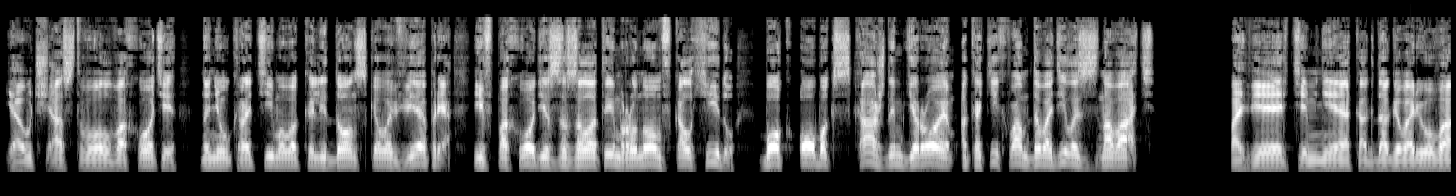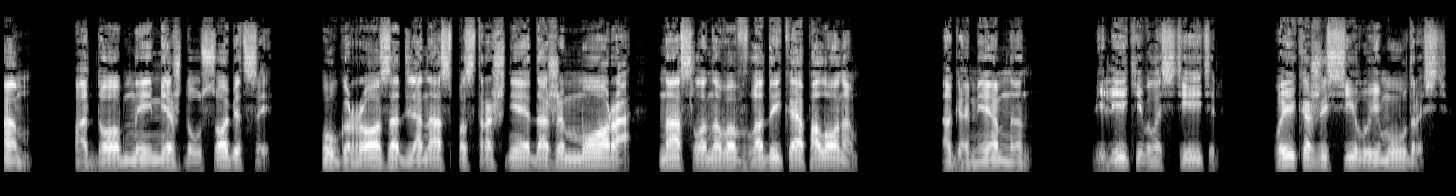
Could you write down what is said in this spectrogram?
Я участвовал в охоте на неукротимого каледонского вепря и в походе за золотым руном в Колхиду, бок о бок с каждым героем, о каких вам доводилось знавать. Поверьте мне, когда говорю вам, подобные междоусобицы угроза для нас пострашнее даже мора, насланного владыкой Аполлоном. Агамемнон, великий властитель, выкажи силу и мудрость,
